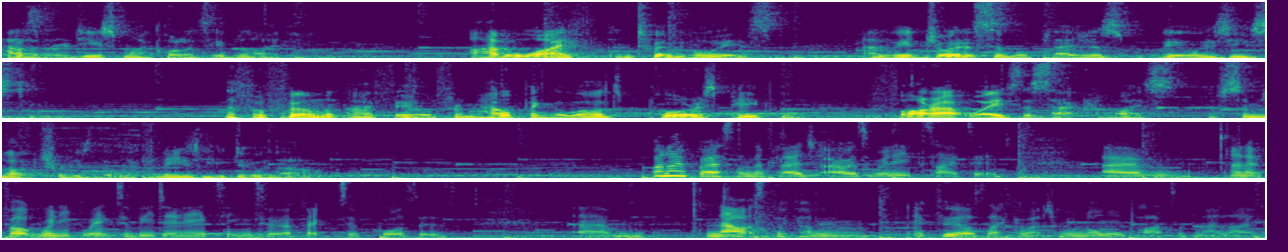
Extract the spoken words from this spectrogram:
hasn't reduced my quality of life. I have a wife and twin boys, and we enjoy the simple pleasures we always used to. The fulfillment I feel from helping the world's poorest people far outweighs the sacrifice of some luxuries that we can easily do without. When I first signed the pledge, I was really excited, um, and it felt really great to be donating to effective causes. Um, now it's become, it feels like a much more normal part of my life.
